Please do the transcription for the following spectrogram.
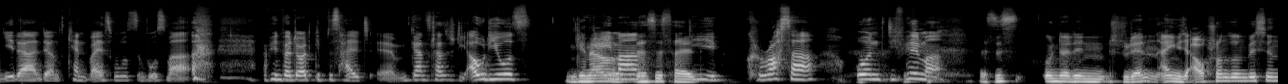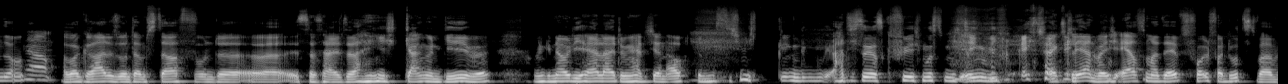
jeder, der uns kennt, weiß, wo es wo es war. Auf jeden Fall dort gibt es halt ähm, ganz klassisch die Audios, genau, Gamer, das ist halt die Crosser und die Filmer. Das ist unter den Studenten eigentlich auch schon so ein bisschen so. Ja. Aber gerade so unterm Stuff und äh, ist das halt so eigentlich gang und gäbe. Und genau die Herleitung hatte ich dann auch, da musste ich mich, hatte ich so das Gefühl, ich musste mich irgendwie erklären, weil ich erstmal selbst voll verdutzt war.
